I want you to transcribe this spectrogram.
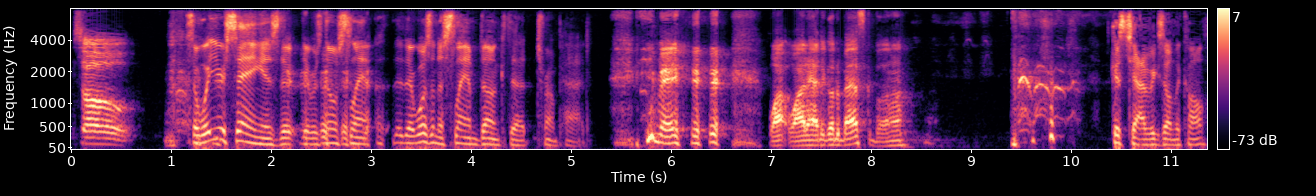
so So what you're saying is there there was no slam. There wasn't a slam dunk that Trump had. he made why why had to go to basketball, huh? Because Chadwick's on the call.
